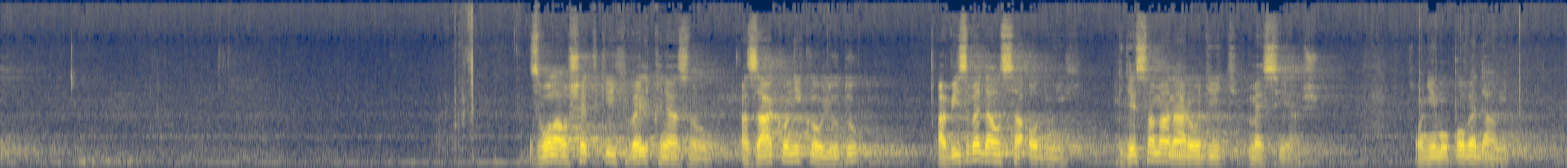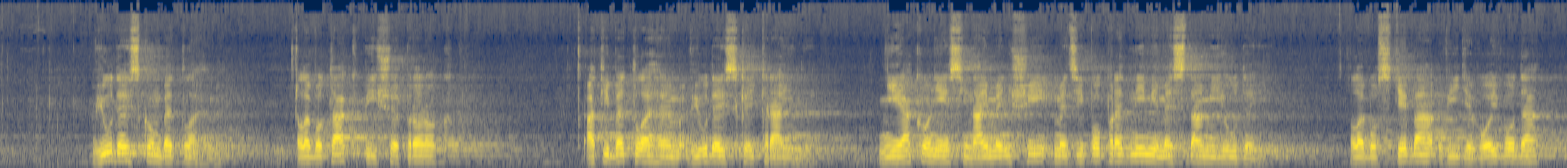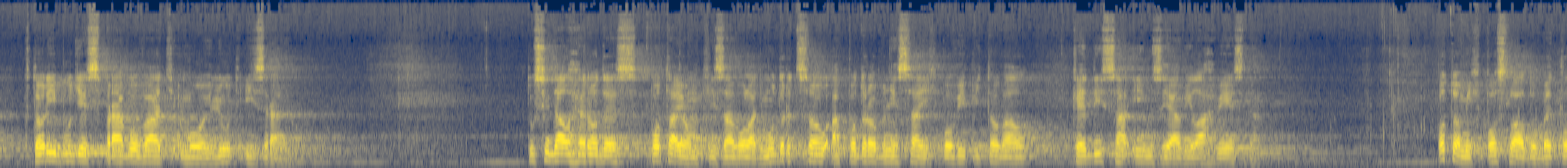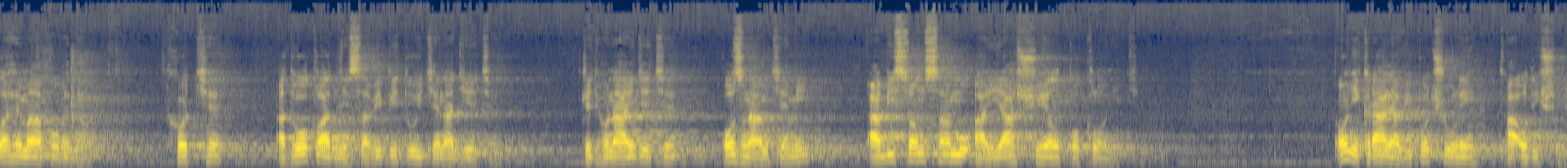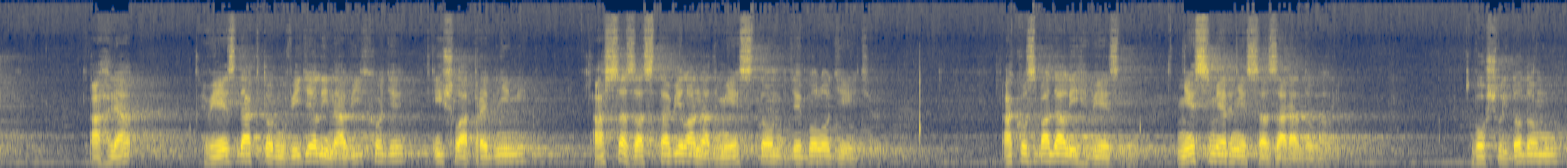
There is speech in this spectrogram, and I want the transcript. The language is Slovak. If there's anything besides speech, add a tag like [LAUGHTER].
Zvolal všetkých veľkňazov a zákonníkov ľudu a vyzvedal sa od nich, kde sa má narodiť Mesiáš. Oni mu povedali, v judejskom Betleheme, lebo tak píše prorok, a ty Betlehem v judejskej krajine, nijako nie si najmenší medzi poprednými mestami Judej, lebo z teba vyjde vojvoda, ktorý bude spravovať môj ľud Izrael. Tu si dal Herodes potajomky zavolať mudrcov a podrobne sa ich povypitoval, kedy sa im zjavila hviezda. Potom ich poslal do Betlehema a povedal, chodte a dôkladne sa vypitujte na dieťa. Keď ho nájdete, oznámte mi, aby som sa mu aj ja šiel pokloniť. Oni kráľa vypočuli a odišli. A hľa, Hviezda, ktorú videli na východe, išla pred nimi, až sa zastavila nad miestom, kde bolo dieťa. Ako zbadali hviezdu, nesmierne sa zaradovali. Vošli do domu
